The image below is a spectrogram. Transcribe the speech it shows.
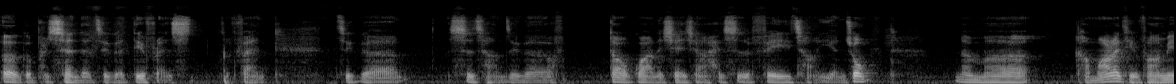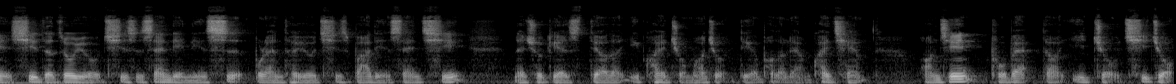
二个 percent 的这个 difference，反这个市场这个倒挂的现象还是非常严重。那么 commodity 方面，西德州油七十三点零四，布兰特油七十八点三七，natural gas 掉到一块九毛九，跌破了两块钱。黄金 pullback 到一九七九，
